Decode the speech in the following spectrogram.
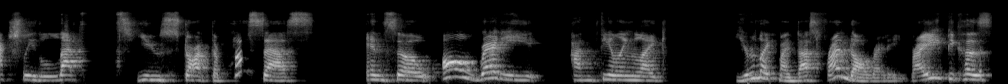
actually lets you start the process. And so already I'm feeling like you're like my best friend already, right? Because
